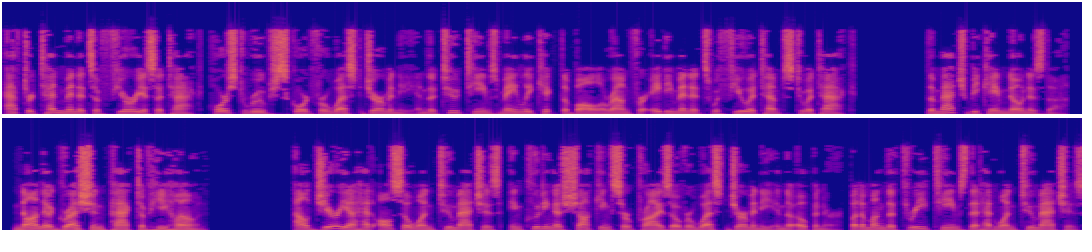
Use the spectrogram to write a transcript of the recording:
After 10 minutes of furious attack, Horst Hrubesch scored for West Germany and the two teams mainly kicked the ball around for 80 minutes with few attempts to attack. The match became known as the «non-aggression pact of Gijón». Algeria had also won two matches, including a shocking surprise over West Germany in the opener, but among the three teams that had won two matches,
